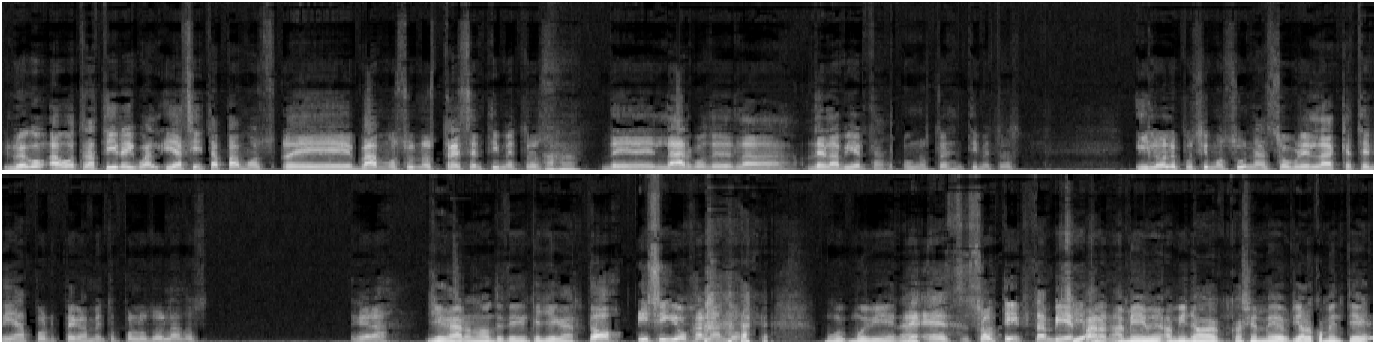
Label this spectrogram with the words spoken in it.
Y luego a otra tira igual. Y así tapamos, eh, vamos, unos 3 centímetros Ajá. de largo de la, de la abierta, unos 3 centímetros. Y luego le pusimos una sobre la que tenía por pegamento por los dos lados. Era. Llegaron a donde tenían que llegar. No, y siguió jalando. Muy, muy bien. Es- son tips también Sí, para a, a mí, a mí una ocasión, me, ya lo comenté,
